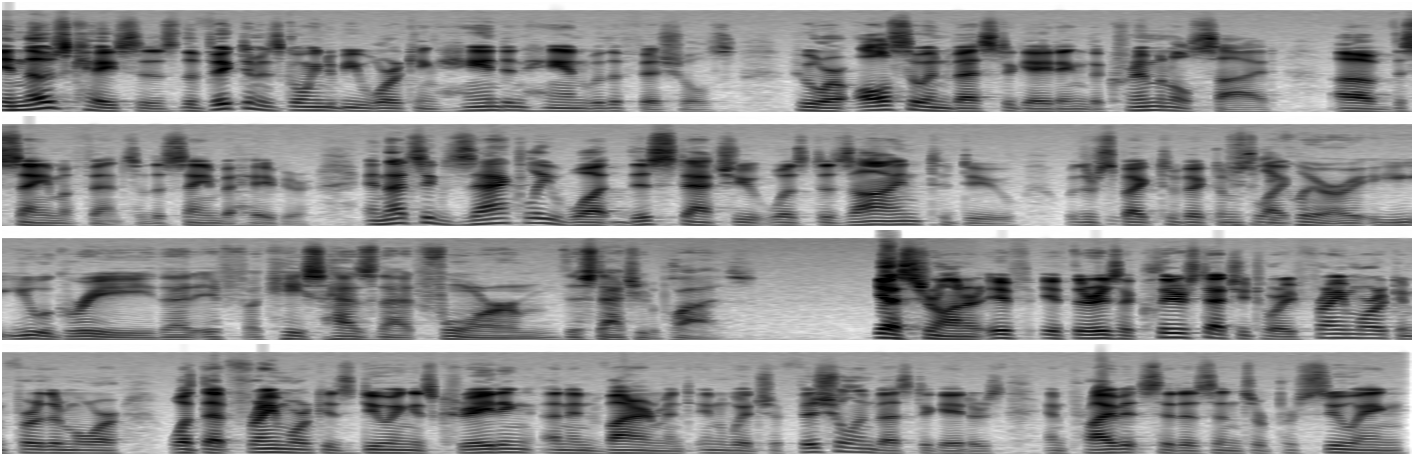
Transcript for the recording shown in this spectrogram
In those cases, the victim is going to be working hand in hand with officials who are also investigating the criminal side of the same offense, of the same behavior. And that's exactly what this statute was designed to do with respect to victims Just to like. be clear, you, agree that if a case has that form, the statute applies? Yes, Your Honor. If, if there is a clear statutory framework, and furthermore, what that framework is doing is creating an environment in which official investigators and private citizens are pursuing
